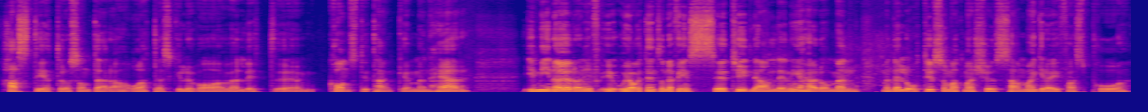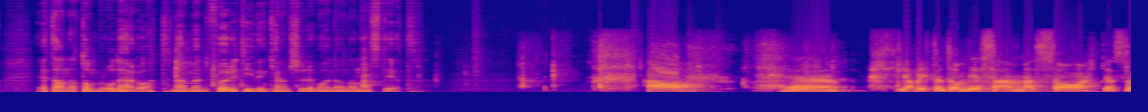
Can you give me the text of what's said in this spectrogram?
hastigheter och sånt där och att det skulle vara väldigt eh, konstig tanke. Men här, i mina öron, och jag vet inte om det finns eh, tydliga anledningar här då, men, men det låter ju som att man kör samma grej fast på ett annat område här då. Att nej, men förr i tiden kanske det var en annan hastighet. Ja, eh, jag vet inte om det är samma sak. Alltså,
